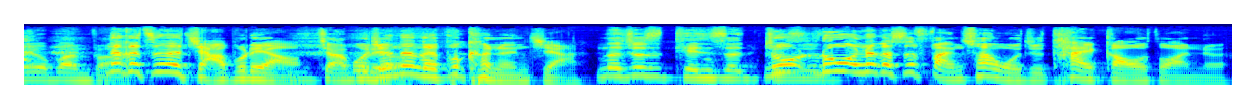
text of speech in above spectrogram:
没有办法，那个真的假不了，假不了。我觉得那个不可能假，那就是天生。如如果那个是反串，我觉得太高端了。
